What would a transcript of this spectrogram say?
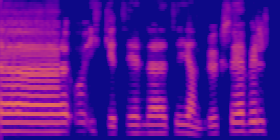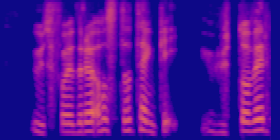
uh, og ikke til, til, gjenbruk. Så jeg vil utfordre oss til å tenke utover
